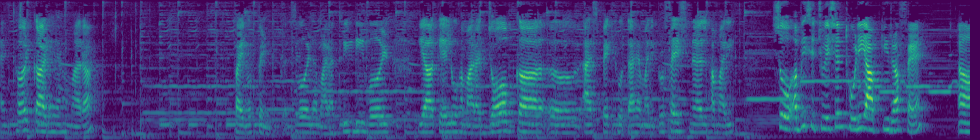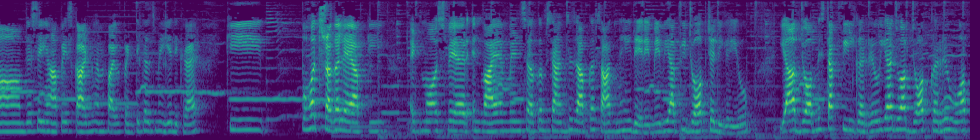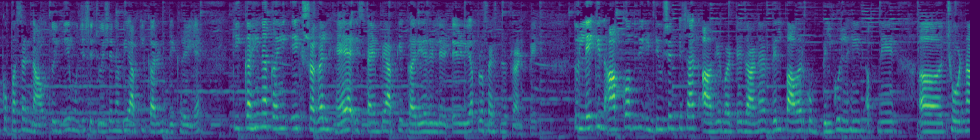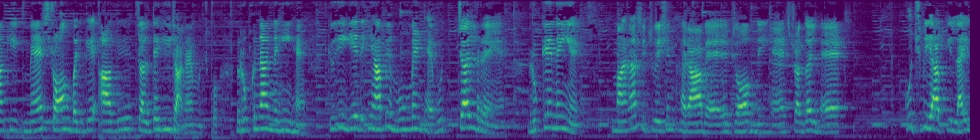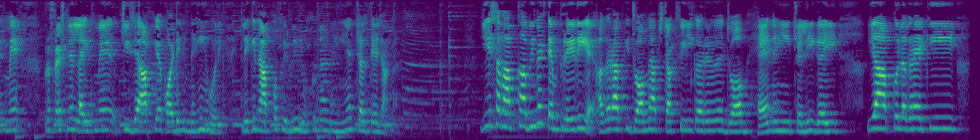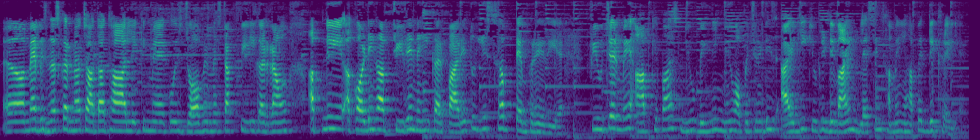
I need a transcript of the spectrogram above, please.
and third card है हमारा five of pentacles world हमारा three D world या कह लो हमारा जॉब का एस्पेक्ट uh, होता है हमारी प्रोफेशनल हमारी। सो so, अभी सिचुएशन थोड़ी आपकी रफ है। uh, जैसे यहाँ पे इस कार्ड में हमें फाइव ऑफ़ पेंटिकल्स में ये दिख रहा है कि बहुत स्ट्रगल है आपकी। एटमॉस्फेयर एनवायरमेंट सर्कमस्टांसेस आपका साथ नहीं दे रहे। मे बी आपकी जॉब चली गई हो। या आप जॉब में स्टक फील कर रहे हो, या जो आप जॉब कर रहे हो, वो आपको पसंद ना हो तो ये मुझे सिचुएशन अभी आपकी करंट दिख रही है कि कहीं ना कहीं एक स्ट्रगल है इस टाइम पे आपके करियर रिलेटेड या प्रोफेशनल फ्रंट पे। तो लेकिन आपको अपनी इंट्यूशन के साथ आगे बढ़ते जाना है विल पावर को बिल्कुल नहीं अपने छोड़ना कि मैं स्ट्रांग बन के आगे चलते ही जाना है मुझको। रुकना नहीं है, क्योंकि ये देखिए यहाँ पे मूवमेंट है, वो चल रहे हैं, रुके नहीं है। माना सिचुएशन खराब है जॉब नहीं है स्ट्रगल है कुछ भी आपकी लाइफ में प्रोफेशनल लाइफ में चीज़ें आपके अकॉर्डिंग नहीं हो रही लेकिन आपको फिर भी रुकना नहीं है चलते जाना। ये सब आपका अभी ना टेम्परेरी है। अगर आपकी जॉब में आप स्टक फील कर रहे हो जॉब है नहीं चली गई या आपको लग रहा है कि आ, मैं बिज़नेस करना चाहता था लेकिन मैं कोई जॉब में मैं स्टक फील कर रहा हूँ अपने अकॉर्डिंग आप चीज़ें नहीं कर पा रहे तो ये सब टेम्परेरी है। फ्यूचर में आपके पास न्यू बिगनिंग न्यू अपॉर्चुनिटीज़ आएगी क्योंकि डिवाइन ब्लेसिंग हमें यहाँ पे दिख रही है।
